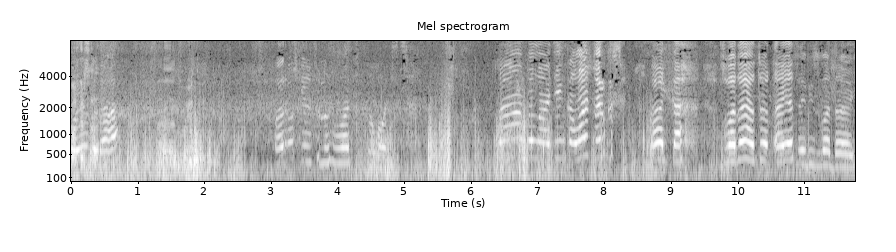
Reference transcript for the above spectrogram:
Bakırsan. Ha, По-русски это называется колодец. Это без воды.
